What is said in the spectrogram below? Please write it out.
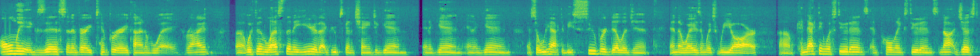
only exists in a very temporary kind of way, right? Uh, within less than a year, that group's going to change again and again and again. And so we have to be super diligent in the ways in which we are um, connecting with students and pulling students, not just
